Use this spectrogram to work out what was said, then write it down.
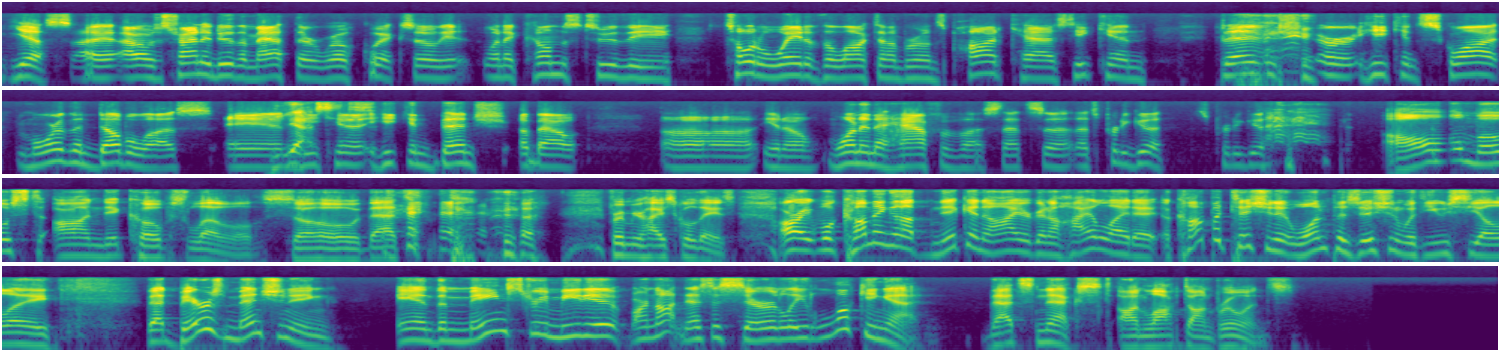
Yes, I, I was trying to do the math there real quick. So it, when it comes to the total weight of the Locked On Bruins podcast, he can – bench or he can squat more than double us, and yes. he can he can bench about uh you know one and a half of us. That's uh that's pretty good. It's pretty good. Almost on Nick Koop's level. So that's from your high school days. All right. Well, coming up, Nick and I are going to highlight a, a competition at one position with UCLA that bears mentioning and the mainstream media are not necessarily looking at. That's next on Locked On Bruins.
